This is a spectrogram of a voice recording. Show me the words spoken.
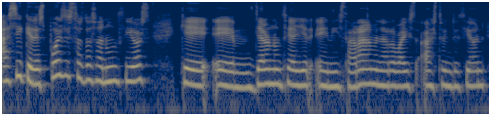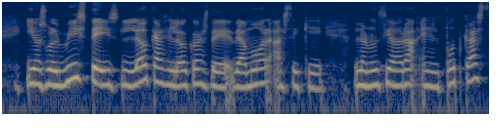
Así que después de estos dos anuncios, que em, ya lo anuncié ayer en Instagram, en astrointuición, y os volvisteis locas y locos de, amor, así que lo anuncio ahora en el podcast,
